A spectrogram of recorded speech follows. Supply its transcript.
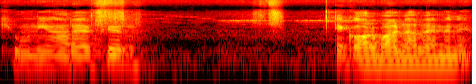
क्यों नहीं आ रहा है फिर? एक और बार डाला है मैंने।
